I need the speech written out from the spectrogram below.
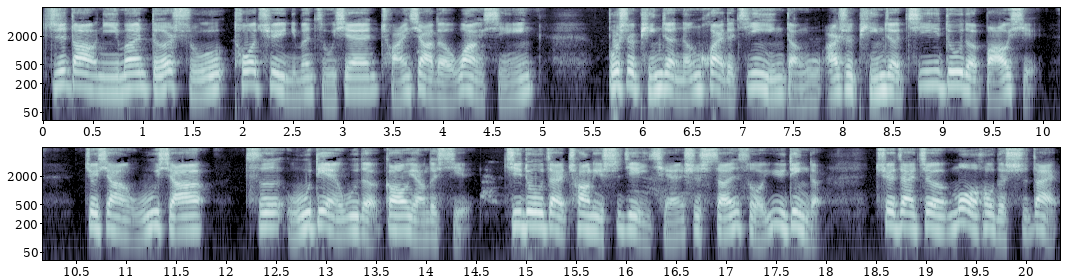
知道你们得赎，脱去你们祖先传下的妄行，不是凭着能坏的金银等物，而是凭着基督的宝血，就像无瑕疵、无玷污的羔羊的血。基督在创立世界以前是神所预定的，却在这末后的时代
